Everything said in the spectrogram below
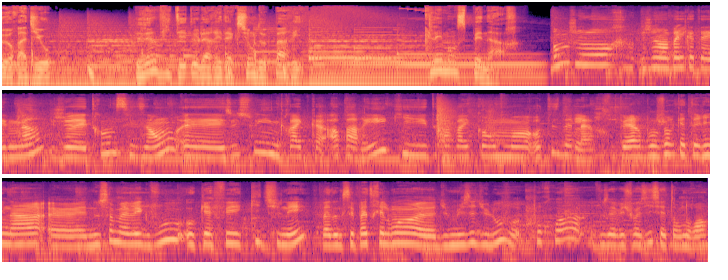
E-Radio, l'invité de la rédaction de Paris, Clémence Pénard. Bonjour, je m'appelle Katerina, j'ai 36 ans et je suis une grecque à Paris qui travaille comme hôtesse de l'air. Super, bonjour Katerina, euh, nous sommes avec vous au café Kitsune, bah, donc c'est pas très loin euh, du musée du Louvre. Pourquoi vous avez choisi cet endroit?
